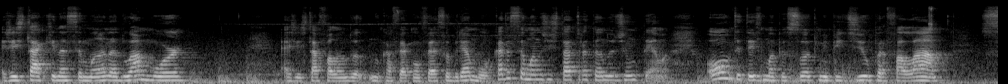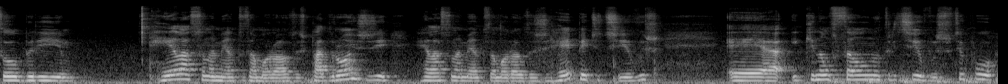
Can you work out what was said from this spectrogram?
A gente está aqui na semana do amor a gente está falando no Café com Fé sobre amor. Cada semana a gente está tratando de um tema. Ontem teve uma pessoa que me pediu para falar sobre relacionamentos amorosos, padrões de relacionamentos amorosos repetitivos é, e que não são nutritivos. Tipo,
